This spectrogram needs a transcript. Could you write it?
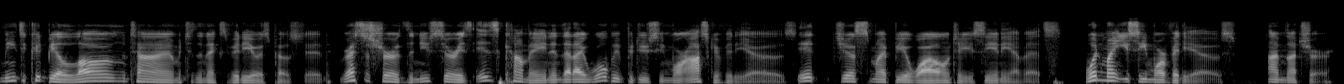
means it could be a long time until the next video is posted. Rest assured the new series is coming and that I will be producing more Oscar videos. It just might be a while until you see any of it. When might you see more videos? I'm not sure.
